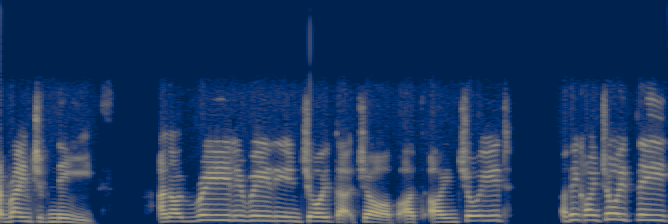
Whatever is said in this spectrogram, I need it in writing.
a range of needs, and I really really enjoyed that job. I, I enjoyed, I think I enjoyed the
